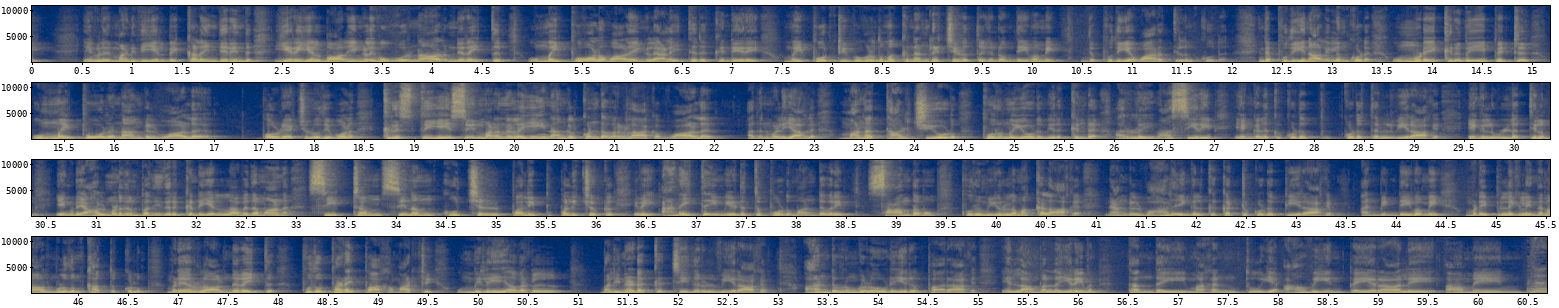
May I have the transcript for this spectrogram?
எங்களுடைய மனித இயல்பை கலைந்தெறிந்து இறையல்பால் எங்களை ஒவ்வொரு நாளும் நிறைத்து உம்மை போல வாழ எங்களை அழைத்திருக்கின்றீரே. உம்மை போற்றி புகழ்ந்து உமக்கு நன்றி செலுத்துகின்றோம் தெய்வமே. இந்த புதிய வாரத்திலும் கூட இந்த புதிய நாளிலும் கூட உம்முடைய கிருபையை பெற்று உம்மை போல நாங்கள் வாழ பவுடைய சொல்வதை போல கிறிஸ்து இயேசுவின் மனநிலையை நாங்கள் கொண்டவர்களாக வாழ அதன் வழியாக மனத்தாழ்ச்சியோடும் பொறுமையோடும் இருக்கின்ற அருளையும் ஆசிரியரையும் எங்களுக்கு கொடுப்பு கொடுத்தல்வீராக எங்கள் உள்ளத்திலும் எங்களுடைய ஆழ்மனதிலும் பதிந்திருக்கின்ற எல்லா விதமான சீற்றம் சினம் கூச்சல் பலி பழிச்சொற்கள் இவை அனைத்தையும் எடுத்து போடும் ஆண்டவரே. சாந்தமும் பொறுமையுள்ள மக்களாக நாங்கள் வாழ எங்களுக்கு கற்றுக் கொடுப்பீராக. அன்பின் தெய்வமே உம்முடைய பிள்ளைகளை இந்த நாள் முழுதும் காத்துக்கொள்ளும். உம்முடைய அருளால் நிறைத்து புது படைப்பாக மாற்றி உண்மையிலேயே அவர்கள் வழிநடக்கச் செய்தருள்வீராக ஆண்டவர் உங்களோடு இருப்பாராக. எல்லாம் வல்ல இறைவன் தந்தை மகன் தூய ஆவியின் பெயராலே. ஆமேன்.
